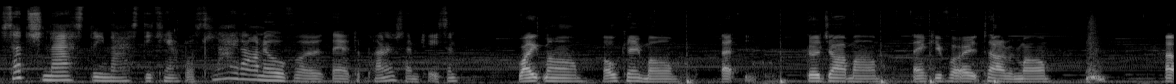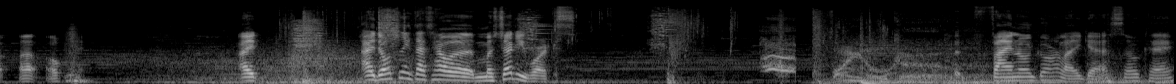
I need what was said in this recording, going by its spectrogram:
Such nasty, nasty campers. Slide on over there to punish them, Jason. Right, Mom. Okay, Mom. Uh, good job, Mom. Thank you for telling me, Mom. Uh, uh, okay. I... I don't think that's how a machete works. Final girl. Final girl, I guess. Okay.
